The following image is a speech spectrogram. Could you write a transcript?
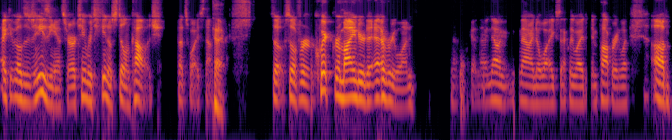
I can. Well, there's an easy answer. Ayrton Martino's still in college. That's why it's not okay. there. So, so for a quick reminder to everyone, okay, now, now, now I know why exactly why I didn't pop right away. Um,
